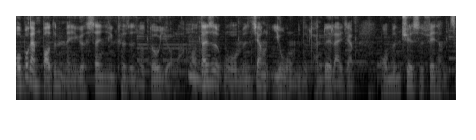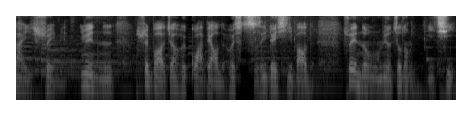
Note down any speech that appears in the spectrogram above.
我不敢保证每一个身心科诊所都有了，但是我们像以我们的团队来讲，我们确实非常在意睡眠，因为呢睡不好觉会挂掉的，会死一堆细胞的，所以呢我们有这种仪器，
